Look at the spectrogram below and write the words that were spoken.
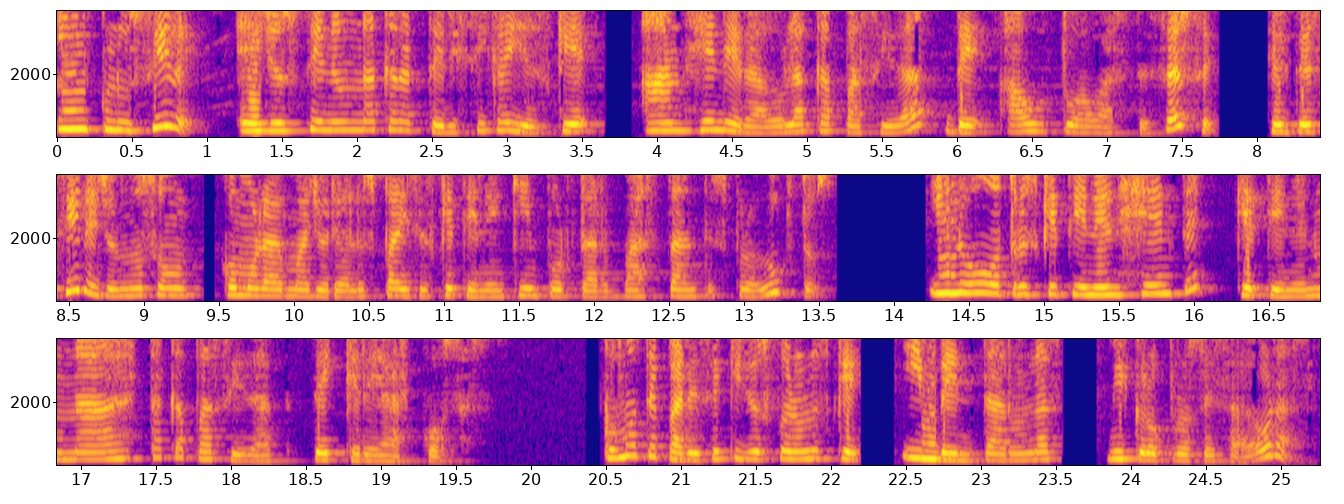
Inclusive, ellos tienen una característica y es que han generado la capacidad de autoabastecerse. Es decir, ellos no son como la mayoría de los países que tienen que importar bastantes productos. Y lo otro es que tienen gente que tienen una alta capacidad de crear cosas. ¿Cómo te parece que ellos fueron los que inventaron las microprocesadoras?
